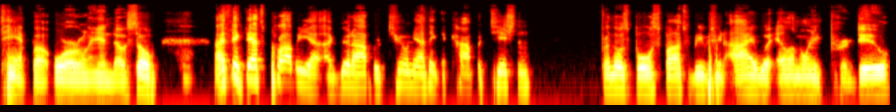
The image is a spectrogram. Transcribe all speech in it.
Tampa or Orlando. So I think that's probably a, a good opportunity. I think the competition for those bowl spots will be between Iowa, Illinois, and Purdue.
